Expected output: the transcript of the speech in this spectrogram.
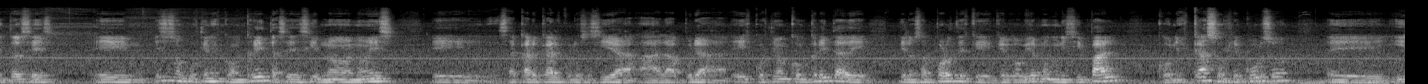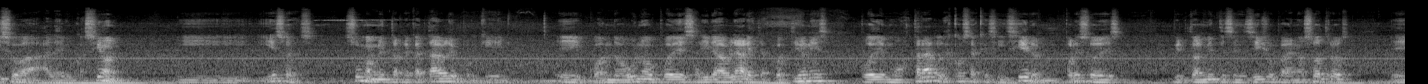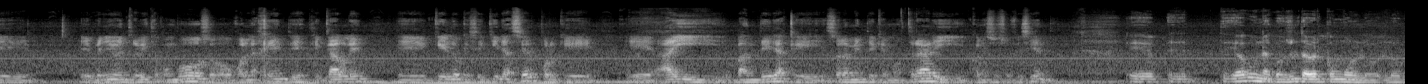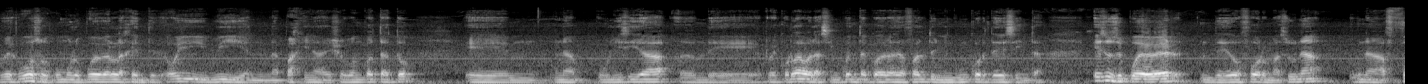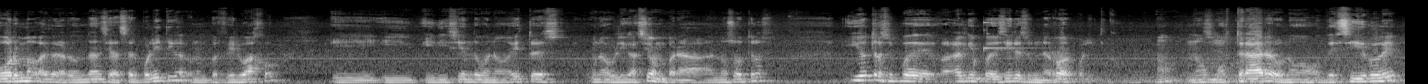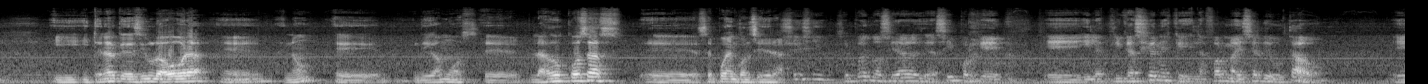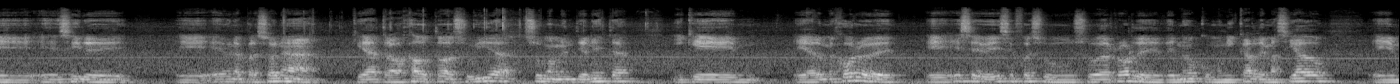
Entonces, eh, esas son cuestiones concretas, es decir, no, no es eh, sacar cálculos así a, la apurada, es cuestión concreta de, de los aportes que, el gobierno municipal, con escasos recursos, eh, hizo a, la educación. Y eso es sumamente recatable porque eh, cuando uno puede salir a hablar estas cuestiones, puede mostrar las cosas que se hicieron. Por eso es virtualmente sencillo para nosotros eh, eh, venir a una entrevista con vos o, con la gente y explicarle eh, qué es lo que se quiere hacer porque eh, hay banderas que solamente hay que mostrar y con eso es suficiente. Te hago una consulta a ver cómo lo, lo ves vos o cómo lo puede ver la gente. Hoy vi en la página de Yo Banco Tato eh, una publicidad donde recordaba las 50 cuadras de asfalto y ningún corte de cinta. Eso se puede ver de dos formas. Una, una forma, valga la redundancia, de hacer política con un perfil bajo y, y- y diciendo, bueno, esto es una obligación para nosotros. Y otra se puede, alguien puede decir es un error político, ¿no? No Sí. mostrar o no decirle y, y tener que decirlo ahora, eh, ¿no? Eh, digamos, eh, las dos cosas eh, se pueden considerar. Sí, sí, se puede considerar así porque, eh, y la explicación es que es la forma de ser de Gustavo. Eh, es decir, eh, es una persona que ha trabajado toda su vida, sumamente honesta, y que a lo mejor ese, ese fue su, su error de, no comunicar demasiado, eh,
